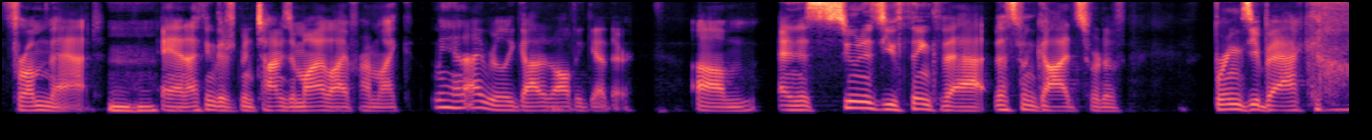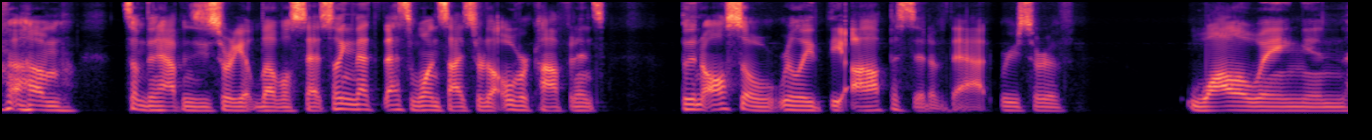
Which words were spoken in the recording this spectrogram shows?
from that. mhm. And I think there's been times in my life where I'm like, man, I really got it all together. Um, and as soon as you think that, that's when God sort of brings you back. um, something happens, you sort of get level set. So I think that that's one side, sort of the overconfidence. But then also really the opposite of that, where you're sort of wallowing in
